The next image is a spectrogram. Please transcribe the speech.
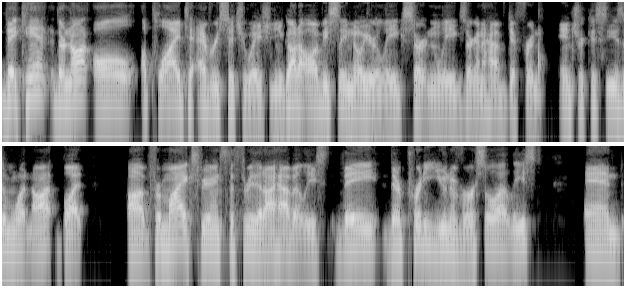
they can't. They're not all applied to every situation. You got to obviously know your league. Certain leagues are going to have different intricacies and whatnot. But uh, from my experience, the three that I have at least, they they're pretty universal at least, and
